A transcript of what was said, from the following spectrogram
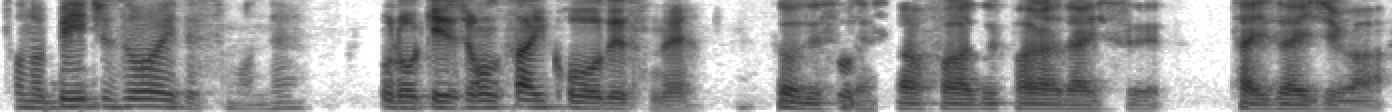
そのビーチ沿いですもんね。ロケーション最高ですね。そうですね、すサーファーズパラダイス滞在時は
